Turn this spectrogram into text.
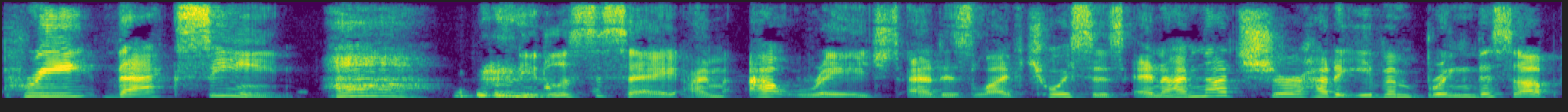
pre vaccine. Needless to say, I'm outraged at his life choices, and I'm not sure how to even bring this up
